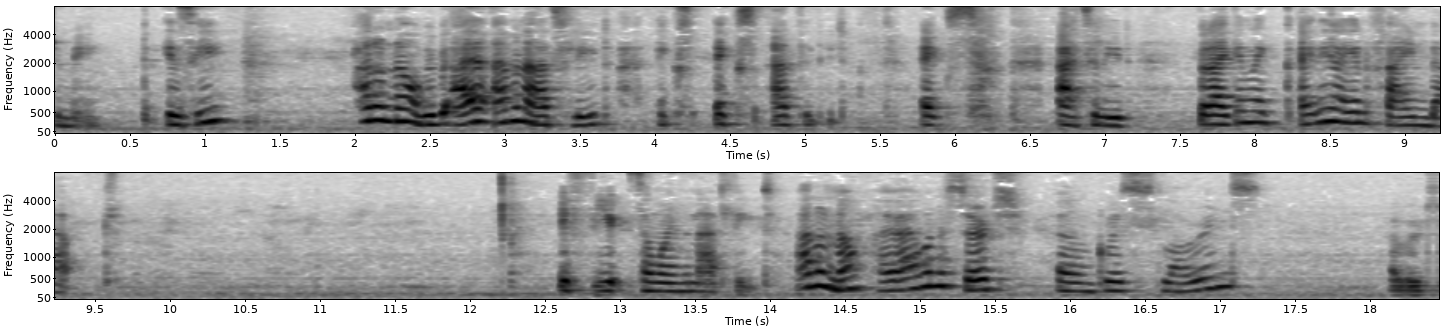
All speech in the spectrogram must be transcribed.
to me. Is he? I don't know. Maybe I I'm an athlete, ex ex athlete, ex athlete, but I can like I think I can find out if you, someone is an athlete. I don't know. I I want to search um, Kris Lawrence. I would.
